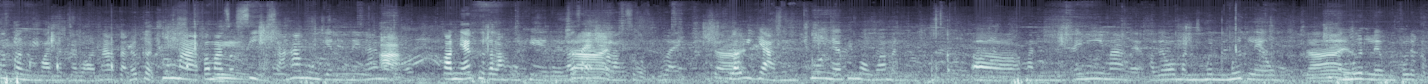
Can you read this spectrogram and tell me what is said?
ถ้าตอนกลางวันมันจะร้อนมาก แต่ถ้าเกิดช่วงมาประมาณสักอืมสี่สามห้าโมงเย็นในหน้าหนาวอะตอนเนี้ยคือกำลังโอเคเลยแล้วใช่แสงกำลังสวยด้วย ใช่ แล้วอีกอย่างหนึ่งช่วงเนี้ยพี่มองว่ามัน เอ่อมันไอ้นี่มากเลยเขาเรียกว่ามันมันมืดเร็วใช่ มันมืดเร็วมันก็เลยแบบ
